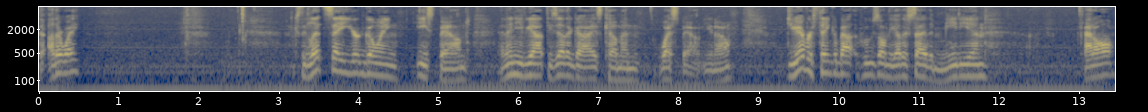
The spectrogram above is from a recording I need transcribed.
the other way? Because let's say you're going eastbound, and then you've got these other guys coming westbound. You know, do you ever think about who's on the other side of the median at all?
